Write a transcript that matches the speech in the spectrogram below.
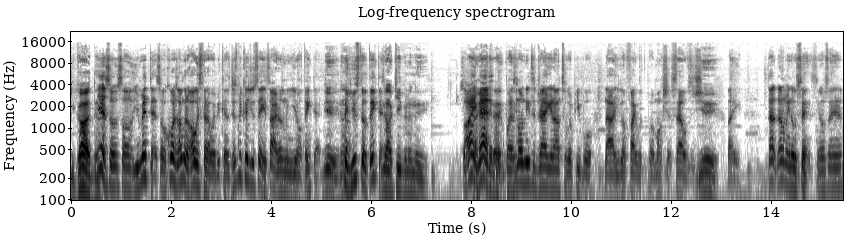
the guard down. yeah, so so you meant that. So of course I'm gonna always feel that way because just because you say sorry doesn't mean you don't think that. Yeah. Nah. you still think that. He's that. gonna keep it in the. So I ain't mad at it, but, but there's no need to drag it on to where people now you're gonna fight with amongst yourselves and shit. Yeah. Like that, that don't make no sense. You know what I'm saying?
